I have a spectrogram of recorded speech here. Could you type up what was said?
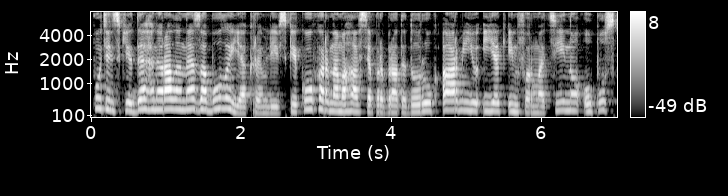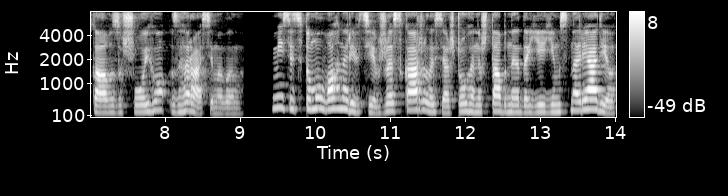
Путінські дегенерали не забули, як кремлівський кухар намагався прибрати до рук армію і як інформаційно опускав з Шойгу з Герасимовим. Місяць тому вагнерівці вже скаржилися, що генштаб не дає їм снарядів.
